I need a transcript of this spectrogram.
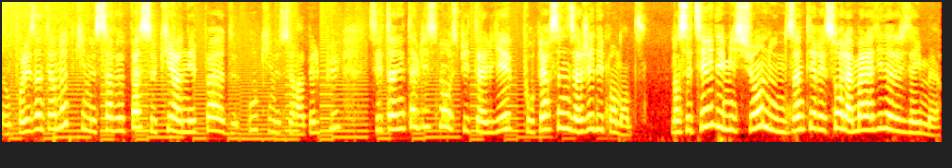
Donc pour les internautes qui ne savent pas ce qu'est un EHPAD ou qui ne se rappellent plus, c'est un établissement hospitalier pour personnes âgées dépendantes. Dans cette série d'émissions, nous nous intéressons à la maladie d'Alzheimer.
